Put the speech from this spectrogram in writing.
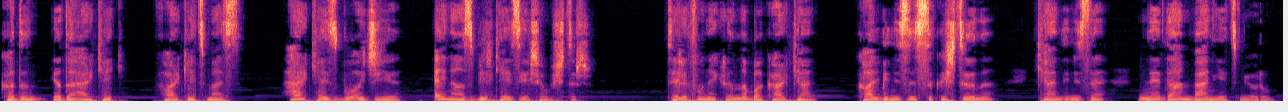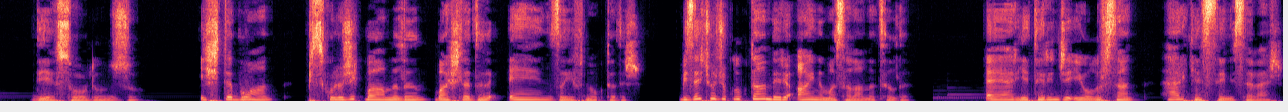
Kadın ya da erkek fark etmez. Herkes bu acıyı en az bir kez yaşamıştır. Telefon ekranına bakarken kalbinizin sıkıştığını, kendinize neden ben yetmiyorum diye sorduğunuzu, işte bu an psikolojik bağımlılığın başladığı en zayıf noktadır. Bize çocukluktan beri aynı masal anlatıldı. Eğer yeterince iyi olursan herkes seni sever.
